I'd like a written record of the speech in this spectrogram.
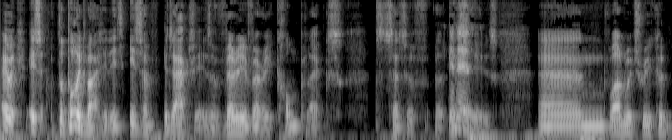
anyway, it's the point about it is it's a it actually is a very very complex set of uh, issues. And one which we could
